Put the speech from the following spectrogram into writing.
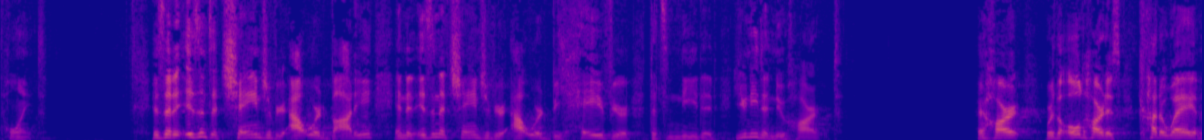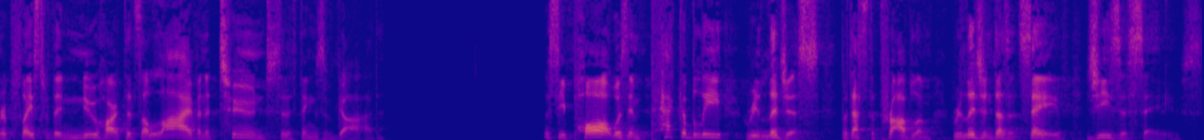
point is that it isn't a change of your outward body and it isn't a change of your outward behavior that's needed. You need a new heart. A heart where the old heart is cut away and replaced with a new heart that's alive and attuned to the things of God. You see, Paul was impeccably religious, but that's the problem. Religion doesn't save, Jesus saves.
